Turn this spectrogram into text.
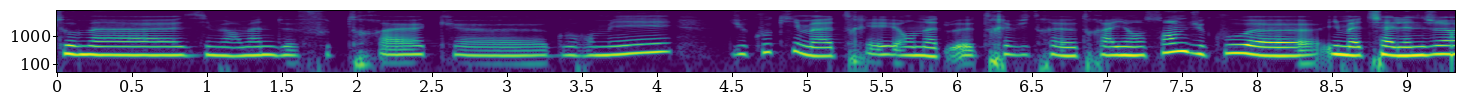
Thomas Zimmerman de Food Truck euh, Gourmet. Du coup, qui m'a très, on a euh, très vite euh, travaillé ensemble. Du coup, il m'a challengé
